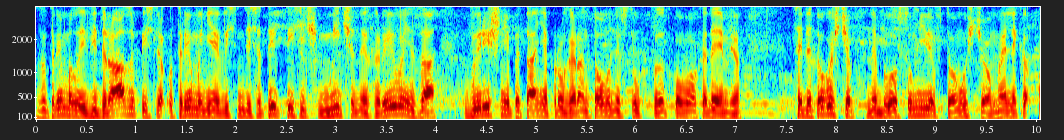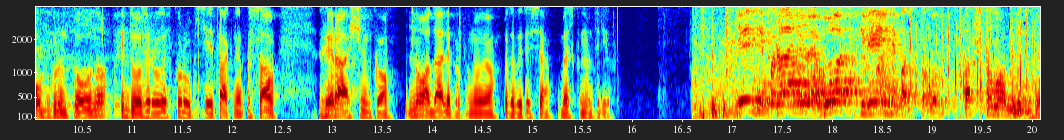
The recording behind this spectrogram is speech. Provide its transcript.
затримали відразу після отримання 80 тисяч мічених гривень за вирішення питання про гарантований вступ в податкову академію. Це для того, щоб не було сумнівів в тому, що Мельника обґрунтовано підозрювали в корупції. Так написав Геращенко. Ну а далі пропоную подивитися без коментарів. Деньги под столом. Вот деньги под столом. Под столом деньги.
